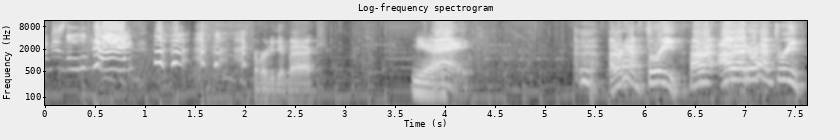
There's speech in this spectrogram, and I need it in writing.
I'm just a little guy. Cover to get back. Yeah. Hey! I don't have three. I don't. I, I don't have three.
